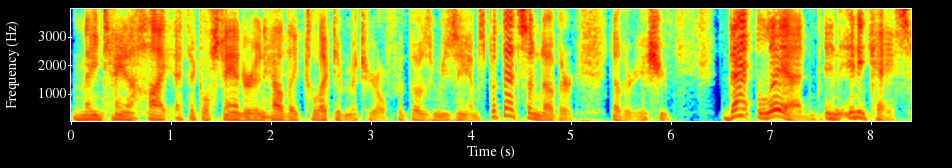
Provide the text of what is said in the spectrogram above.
maintain a high ethical standard in how they collected material for those museums, but that's another another issue. That led, in any case,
